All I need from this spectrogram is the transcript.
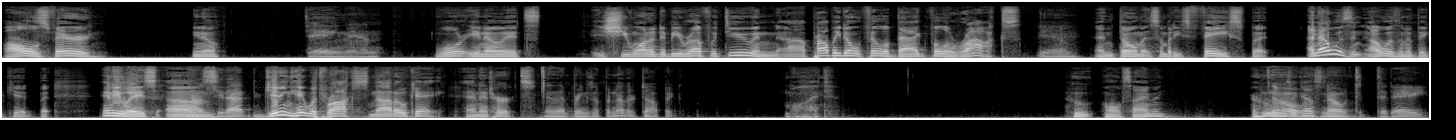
all's fair, you know, Dang man. war, you know, it's she wanted to be rough with you, and uh, probably don't fill a bag full of rocks Yeah. and throw them at somebody's face. But and I wasn't, I wasn't a big kid, but anyways, um, see that, getting hit with rocks is not okay, and it hurts. and that brings up another topic. What? Who? Oh, Simon. Or who was no? Gus? no. T- today,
